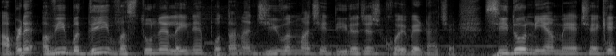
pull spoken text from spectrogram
આપણે આવી બધી વસ્તુને લઈને પોતાના જીવનમાં છે, ધીરજ જ ખોઈ બેઠા છે. સીધો નિયમ એ છે કે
